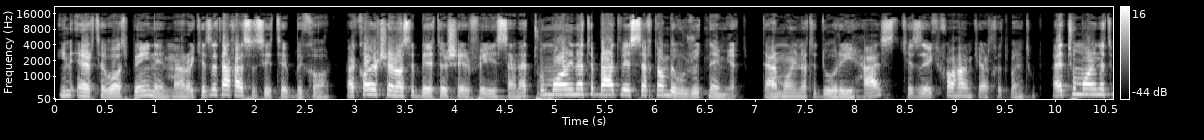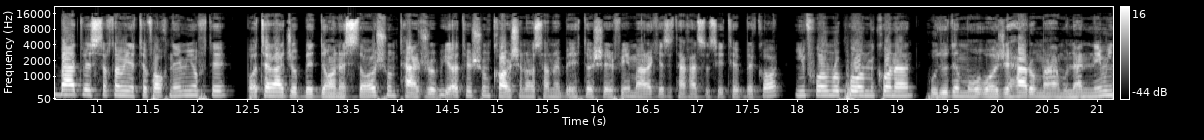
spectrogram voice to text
این ارتباط بین مراکز تخصصی طب کار و کارشناس بهداشت حرفه‌ای سند تو معاینات بعد و استخدام به وجود نمیاد. در معاینات دوره‌ای هست که ذکر خواهم کرد خدمتتون. و تو معاینات بعد و استخدام این اتفاق نمیفته با توجه به دانسته هاشون تجربیاتشون کارشناسان بهداشت حرفه‌ای مراکز تخصصی طب کار این فرم رو پر می‌کنن. حدود مواجهه رو معمولا نمی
